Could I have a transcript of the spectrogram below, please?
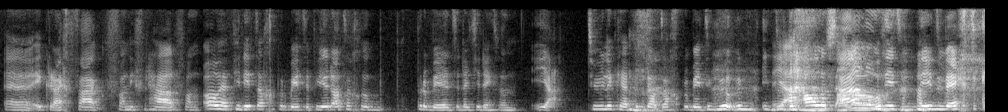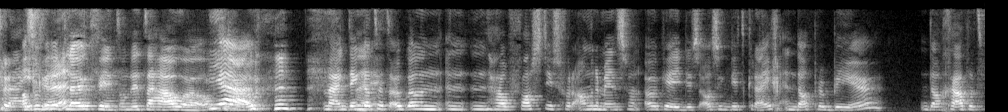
Eh, ik krijg vaak van die verhalen van, oh, heb je dit al geprobeerd? Heb je dat al geprobeerd? Dat je denkt van, ja, tuurlijk heb ik dat al geprobeerd. Ik, wil, ik doe Ja, er alles aan om dit, dit weg te krijgen. Alsof je het leuk vindt om dit te houden. Of Ja. jou. Maar ik denk Nee. dat het ook wel een, een, een houvast is voor andere mensen. Van oké, dus als ik dit krijg en dat probeer, dan gaat het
